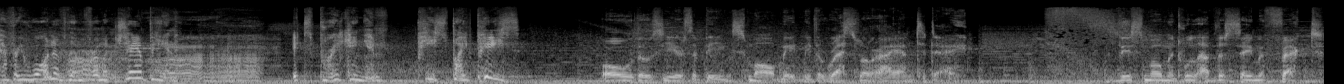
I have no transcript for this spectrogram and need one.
Every one of them from a champion. It's breaking him, piece by piece. All those years of being small made me the wrestler I am today. This moment will have the same effect,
